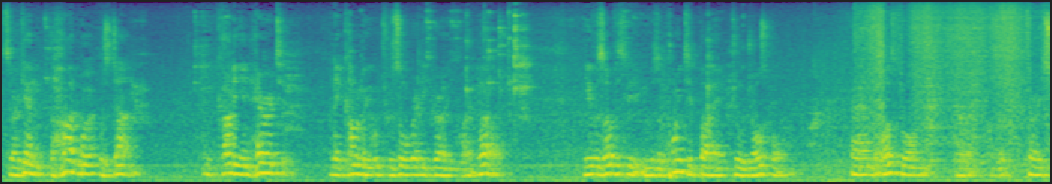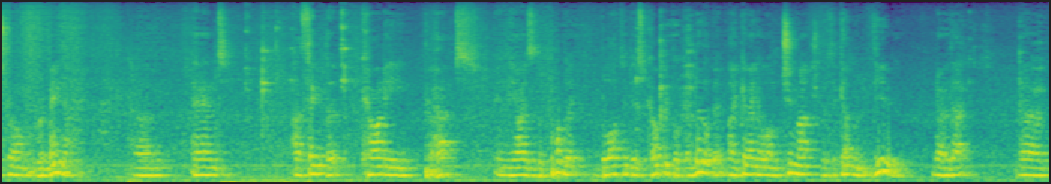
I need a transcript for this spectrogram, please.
So again, the hard work was done. And Carney inherited an economy which was already growing quite well. He was obviously he was appointed by George Osborne, and Osborne uh, was a very strong Remainer, um, and I think that Carney, perhaps in the eyes of the public, blotted his copybook a little bit by going along too much with the government view, you know that uh,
